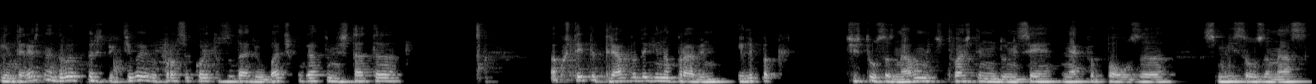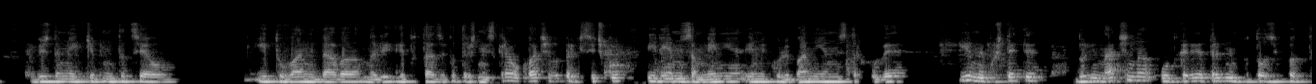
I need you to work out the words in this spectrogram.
Интересна е друга перспектива и въпроса, който зададе. Обаче, когато нещата, ако щете, трябва да ги направим, или пък чисто осъзнаваме, че това ще ни донесе някаква полза, смисъл за нас, виждаме екипната цел и това ни дава нали, ето тази вътрешна искра, обаче въпреки всичко или имаме съмнения, имаме колебания, имаме страхове, имаме, ако щете, дори начина откъде да тръгнем по този път.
